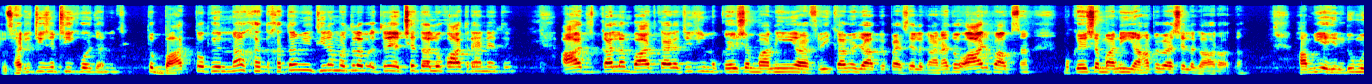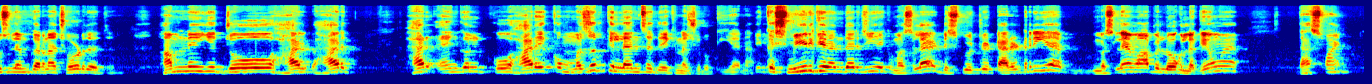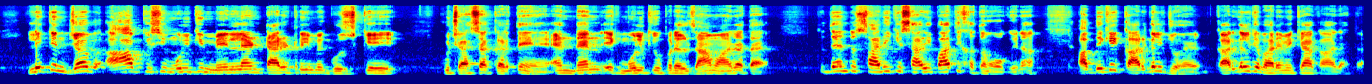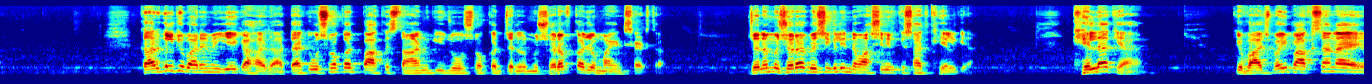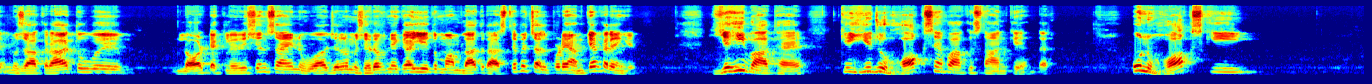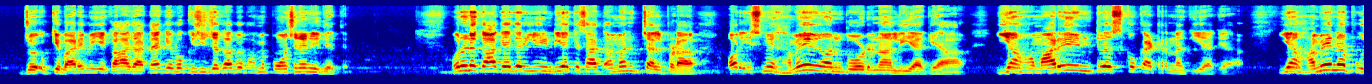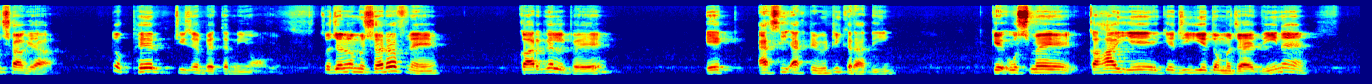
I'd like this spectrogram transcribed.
तो सारी चीज़ें ठीक हो जानी थी। तो बात तो फिर ना खत, खत्म ही थी ना मतलब इतने अच्छे ताल्लुकात रहने थे। आज कल हम बात कर रहे थे जी मुकेश अंबानी अफ्रीका में जाके पैसे लगाना है तो आज पाकिस्तान मुकेश अंबानी यहाँ पे पैसे लगा रहा था। हम ये हिंदू मुस्लिम करना छोड़ देते। हमने ये जो हर हर हर एंगल को, हर एक को मज़हब के लेंस से देखना शुरू किया है ना। कि कश्मीर के अंदर जी एक मसला है डिस्प्यूटेड टेरिटरी है, मसले वहाँ पे लोग लगे हुए हैं। दैट्स फाइन लेकिन जब आप किसी मुल्क की मेनलैंड टेरिटरी में घुस के कुछ ऐसा करते हैं एंड देन एक मुल्क के ऊपर इल्ज़ाम आ जाता है तो देन तो सारी की सारी बात ही खत्म हो गई ना। आप देखिए, कारगिल जो है, कारगिल के बारे में क्या कहा जाता है? कारगिल के बारे में ये कहा जाता है कि उस वक्त पाकिस्तान की जो उस वक्त जनरल मुशरफ का जो माइंड सेट था, जनरल मुशरफ बेसिकली नवाज़ शरीफ के साथ खेल गया। खेला क्या? कि वाजपेयी पाकिस्तान आए, मुजाकरात हुए, लॉर्ड डिक्लेरेशन साइन हुआ, जनरल मुशरफ ने कहा, ये तो मामला रास्ते पे चल पड़े, हम क्या करेंगे? यही बात है कि ये जो हॉक्स हैं पाकिस्तान के अंदर, उन हॉक्स की जो, के बारे में ये कहा जाता है कि वो किसी जगह पे हमें पहुँचने नहीं देते। उन्होंने कहा कि अगर ये इंडिया के साथ अमन चल पड़ा और इसमें हमें ऑन बोर्ड ना लिया गया, या हमारे इंटरेस्ट को कैटर ना किया गया, या हमें ना पूछा गया तो फिर चीज़ें बेहतर नहीं होंगी। तो जनरल मुशर्रफ ने कारगिल पे एक ऐसी एक्टिविटी करा दी कि उसमें कहा ये कि जी, ये तो मुजाहिदीन है,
